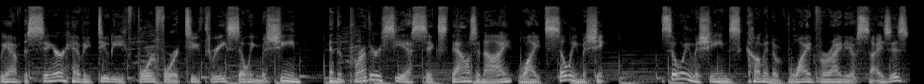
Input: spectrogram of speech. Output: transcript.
We have the Singer Heavy Duty 4423 sewing machine and the Brother CS6000i wide sewing machine. Sewing machines come in a wide variety of sizes,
